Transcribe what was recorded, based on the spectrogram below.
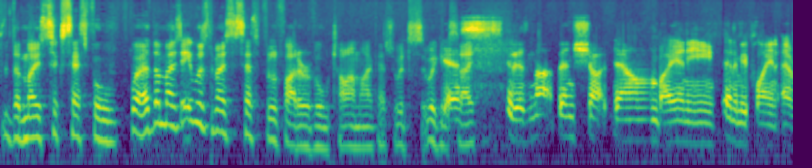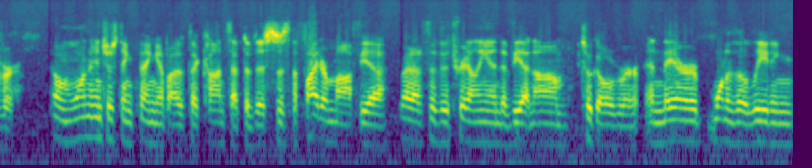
the most successful. Well, the most. It was the most successful fighter of all time, I guess. Would we could say. Yes, it has not been shot down by any enemy plane ever. And one interesting thing about the concept of this is the fighter mafia, right after the trailing end of Vietnam, took over, and they're one of the leading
